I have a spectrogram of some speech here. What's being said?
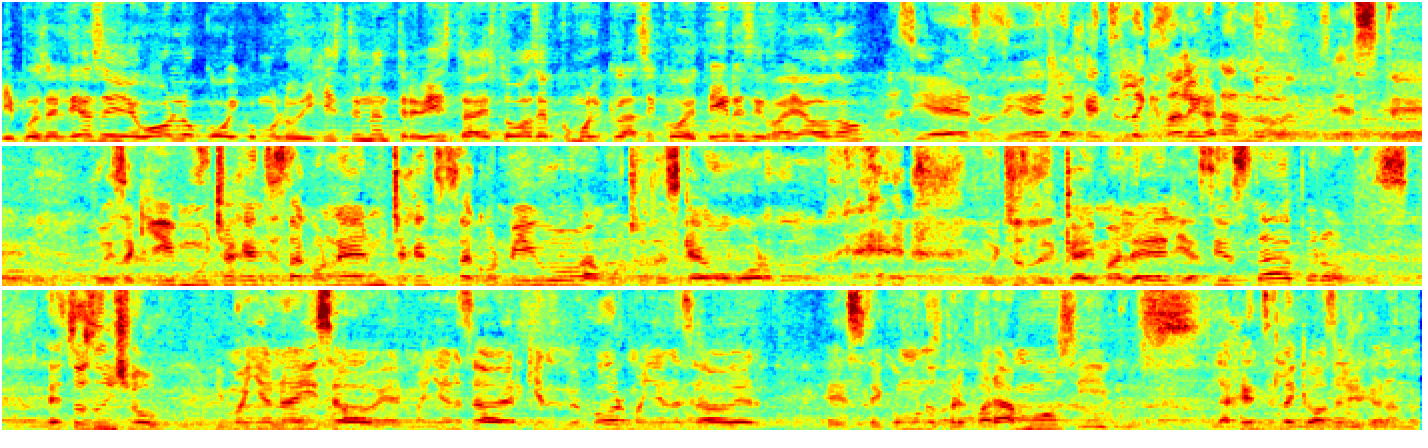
Y pues el día se llegó, loco, y como lo dijiste en una entrevista, esto va a ser como el clásico de Tigres y Rayados, ¿no? Así es, así es, la gente es la que sale ganando. Este, pues aquí mucha gente está con él, mucha gente está conmigo, a muchos les caigo gordo, muchos les cae mal él y así está, pero pues esto es un show y mañana ahí se va a ver, mañana se va a ver quién es mejor, mañana se va a ver este, cómo nos preparamos y pues la gente es la que va a salir ganando.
